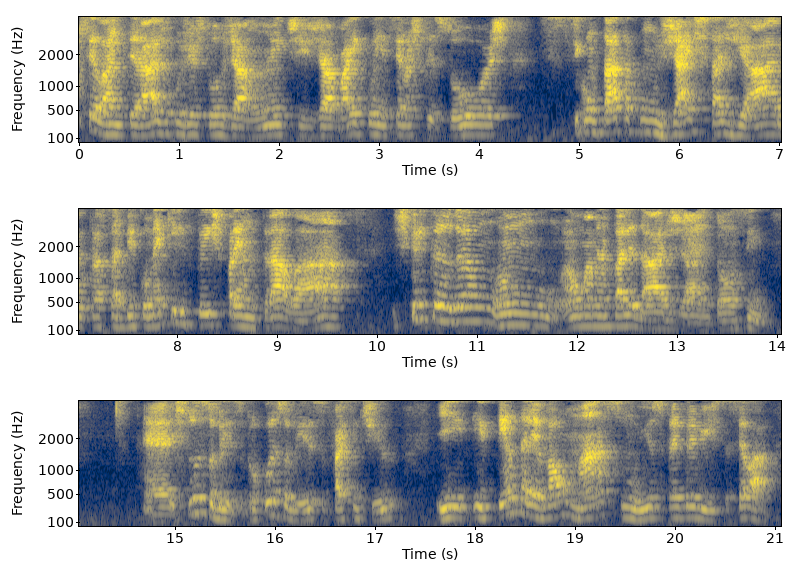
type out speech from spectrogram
sei lá, interage com o gestor já antes, já vai conhecendo as pessoas, se contata com um já estagiário para saber como é que ele fez para entrar lá. Espírito empreendedor é, um, é, um, é, uma mentalidade já, então assim, é, estuda sobre isso, procura sobre isso, faz sentido e, e tenta levar ao máximo isso para entrevista. Sei lá,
